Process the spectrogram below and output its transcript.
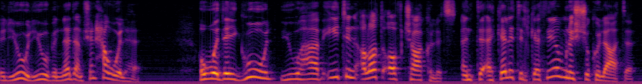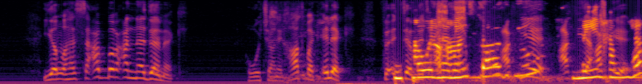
ال you ال you بالندم شو نحولها؟ هو دا يقول you have eaten a lot of chocolates. أنت أكلت الكثير من الشوكولاتة. يلا هسه عبر عن ندمك. هو كان يخاطبك إلك. فأنت مين عافية حولها؟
